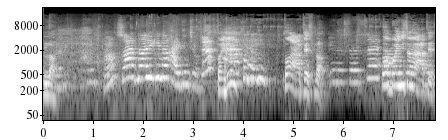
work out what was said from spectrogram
ल। तैँले? तँ हार्चेस ल। तँ बहिनीसँग हार्चेस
